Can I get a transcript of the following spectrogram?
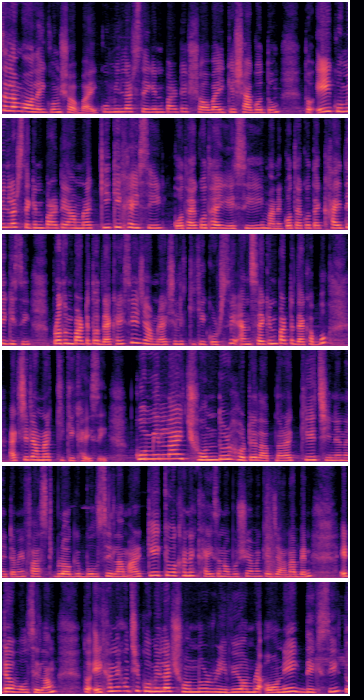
আসসালামু আলাইকুম সবাই। কুমিল্লার সেকেন্ড পার্টে সবাইকে স্বাগতম। তো এই কুমিল্লার সেকেন্ড পার্টে আমরা কি কি খাইছি, কোথায় কোথায় গেছি মানে কোথায় কোথায় খাইতে গেছি, প্রথম পার্টে তো দেখাইছি যে আমরা অ্যাকচুয়ালি কী কী করছি অ্যান্ড সেকেন্ড পার্টে দেখাবো অ্যাকচুয়ালি আমরা কি কি খাইছি। কুমিল্লায় সুন্দর হোটেল আপনারা কে চিনেন? এটা আমি ফার্স্ট ব্লগে বলছিলাম। আর কে কে ওখানে খাইছেন অবশ্যই আমাকে জানাবেন। এটাও বলছিলাম। তো এখানে হচ্ছে কুমিল্লার সুন্দর রিভিউ আমরা অনেক দেখছি। তো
